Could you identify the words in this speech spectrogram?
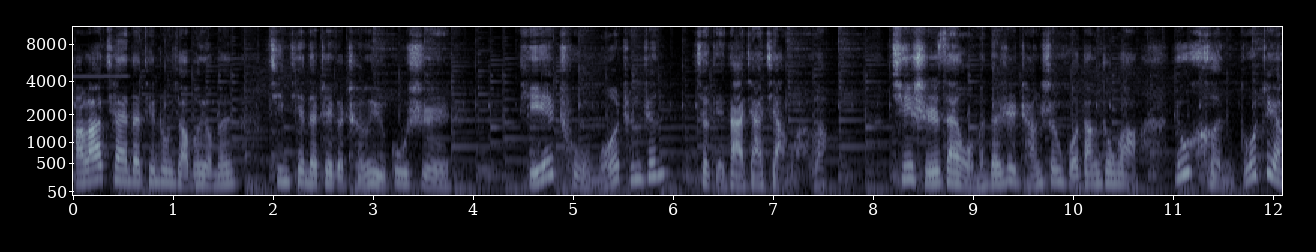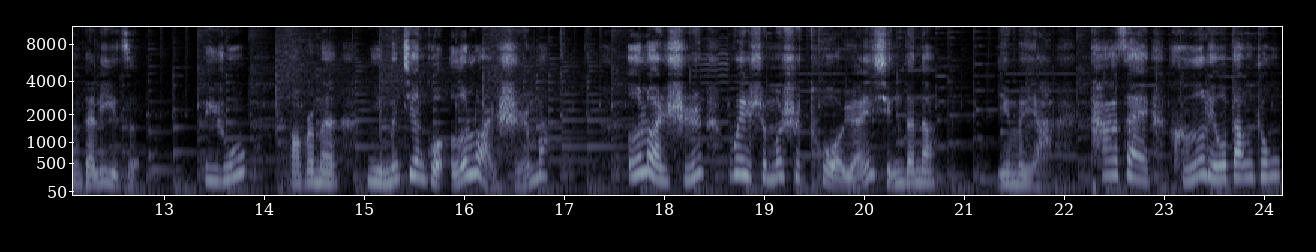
好了，亲爱的听众小朋友们，今天的这个成语故事“铁杵磨成针”就给大家讲完了。其实，在我们的日常生活当中啊，有很多这样的例子，比如，宝贝儿们，你们见过鹅卵石吗？鹅卵石为什么是椭圆形的呢？因为呀，它在河流当中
